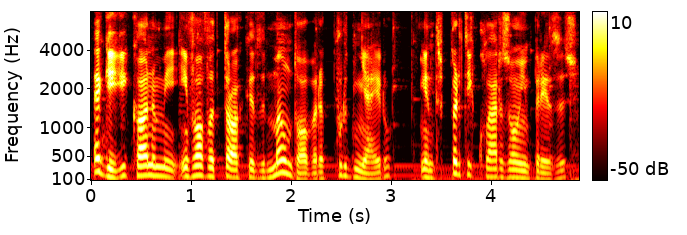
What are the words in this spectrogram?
A gig economy envolve a troca de mão de obra por dinheiro entre particulares ou empresas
